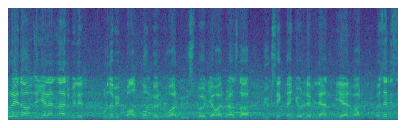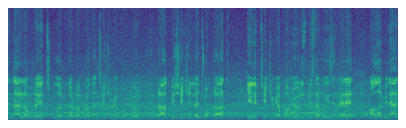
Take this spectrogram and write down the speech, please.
Burayı daha önce gelenler bilir. Burada bir balkon bölümü var, bir üst bölge var. Biraz daha yüksekten görülebilen bir yer var. Özel izinlerle buraya çıkılabiliyor ve buradan çekim yapabiliyor. Rahat bir şekilde çok rahat gelip çekim yapamıyoruz. Biz de bu izinleri alabilen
